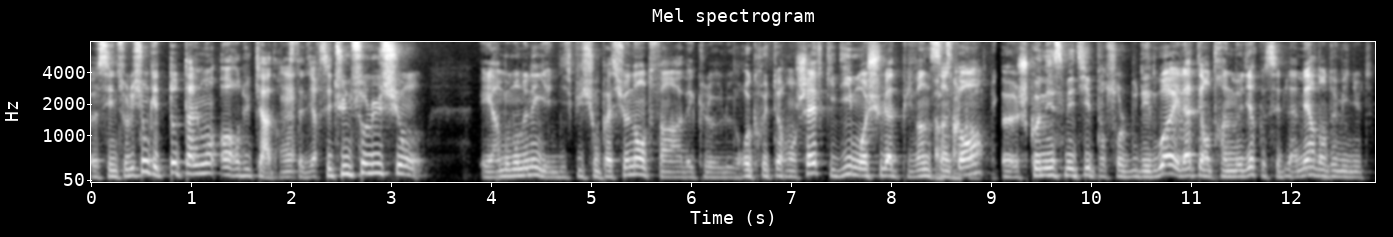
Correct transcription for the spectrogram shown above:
euh, c'est une solution qui est totalement hors du cadre. Mm. C'est-à-dire, c'est une solution. Et à un moment donné, il y a une discussion passionnante, enfin, avec le, le recruteur en chef qui dit, moi, je suis là depuis 25, 25 ans, ans. euh, je connais ce métier pour sur le bout des doigts, et là, tu es en train de me dire que c'est de la merde en deux minutes.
